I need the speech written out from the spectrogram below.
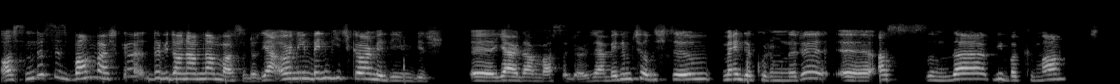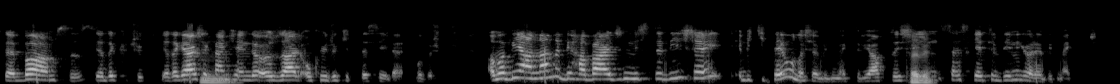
Aslında siz bambaşka da bir dönemden bahsediyorsunuz. Yani örneğin benim hiç görmediğim bir e, yerden bahsediyoruz. Yani benim çalıştığım medya kurumları e, aslında bir bakıma işte bağımsız ya da küçük ya da gerçekten Hmm. kendi özel okuyucu kitlesiyle buluşmuş. Ama bir yandan da bir habercinin istediği şey bir kitleye ulaşabilmektir. Yaptığı şeyin Tabii. ses getirdiğini görebilmektir.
